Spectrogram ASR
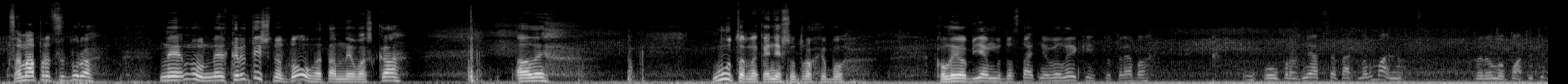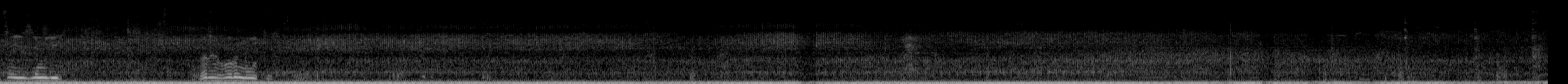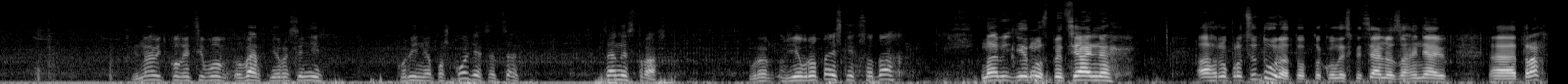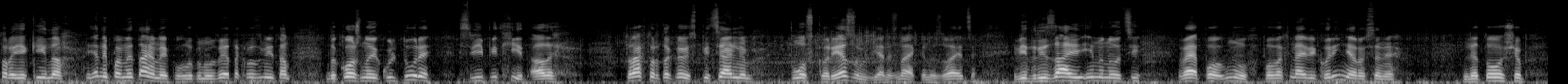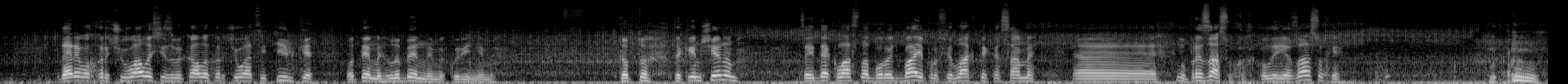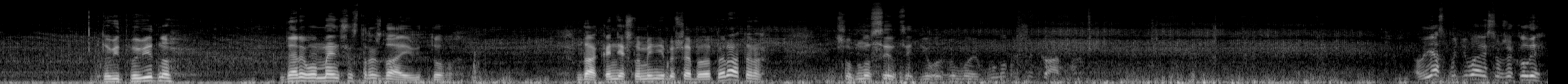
Сама процедура не, ну, не критично довга, там не важка. Але муторно, звісно, трохи, бо коли об'єм достатньо великий, то треба ну, поупражнятися так нормально, перелопатити цієї землі, перегорнути. Навіть коли ці верхні росяні коріння пошкодяться, це, це не страшно. В європейських садах навіть є ну, спеціальна агропроцедура, тобто коли спеціально заганяють е, трактори, який на. Я не пам'ятаю на яку глибину, я так розумію, там до кожної культури свій підхід. Але трактор таким спеціальним плоскорезом, я не знаю, як він називається, відрізає іменно ці ну, поверхневі коріння росяне для того, щоб дерево харчувалося і звикало харчуватися тільки отими глибинними коріннями. Тобто таким чином це йде класна боротьба і профілактика саме е, ну, при засухах. Коли є засухи, то відповідно дерево менше страждає від того. Так, да, звісно, мені би ще би оператора, щоб носив це діло зі мною, було б шикарно. Але я сподіваюся, вже коли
